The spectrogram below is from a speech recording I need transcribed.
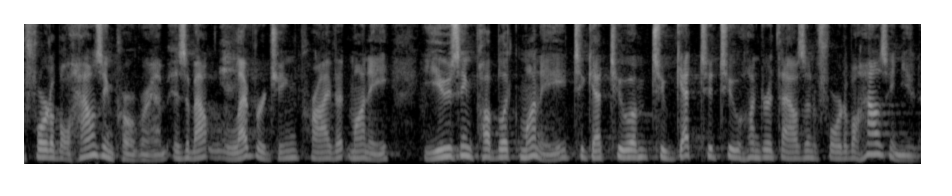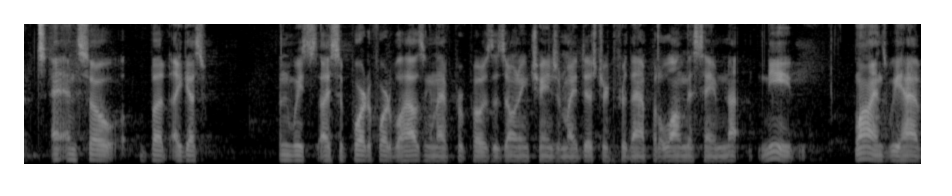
affordable housing program is about leveraging private money, using public money to get to, um, to get to 200,000 affordable housing units. And so, but I guess, and we, I support affordable housing, and I've proposed a zoning change in my district for that, but along the same need, lines, we have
